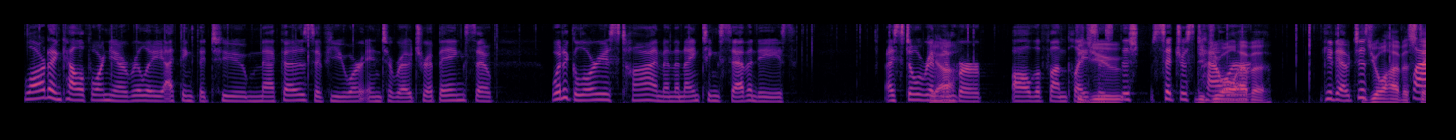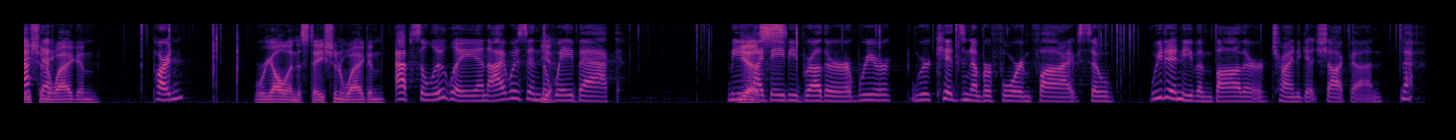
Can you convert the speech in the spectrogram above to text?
Florida and California are really, I think, the two meccas if you are into road tripping. So, what a glorious time in the 1970s. I still remember all the fun places. you- the Citrus Did Tower. you all have a you know, just Did you all have a station wagon? Pardon? Were y'all in a station wagon? Absolutely. And I was in the Yeah. way back. Me and my baby brother, we're we're kids number four and five, so we didn't even bother trying to get shotgun.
